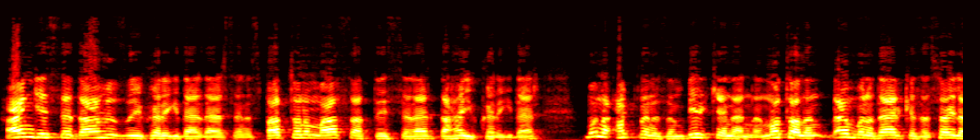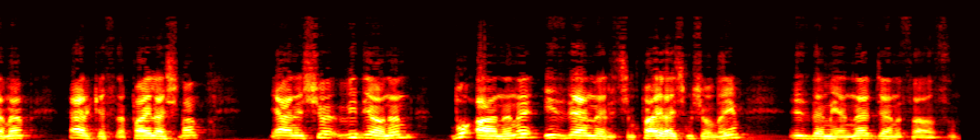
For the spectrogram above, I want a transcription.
hangi hisse daha hızlı yukarı gider derseniz patronun mal sattığı hisseler daha yukarı gider. Bunu aklınızın bir kenarına not alın. Ben bunu da herkese söylemem, herkesle paylaşmam. Yani şu videonun bu anını izleyenler için paylaşmış olayım. İzlemeyenler canı sağ olsun.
